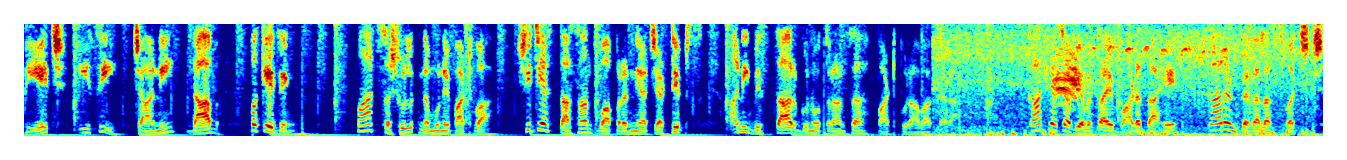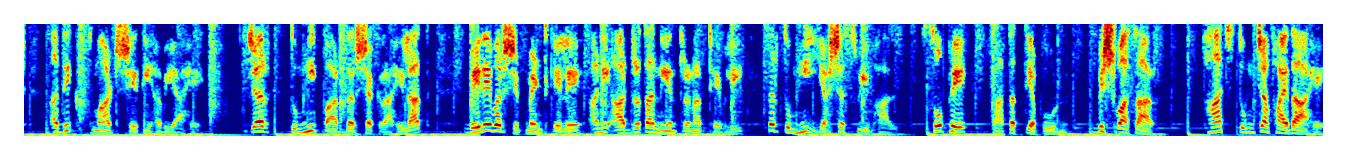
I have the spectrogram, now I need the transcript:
पीएच ईसी चानी दाब पॅकेजिंग पाच सशुल्क नमुने पाठवा. शिचेस तासांत वापरण्याच्या टिप्स आणि विस्तार गुणोत्तरांसह पाठपुरावा करा. कात्याचा व्यवसाय वाढत आहे कारण जगाला स्वच्छ अधिक स्मार्ट शेती हवी आहे. जर तुम्ही पारदर्शक राहिलात वेळेवर शिपमेंट केले आणि आर्द्रता नियंत्रणात ठेवली तर तुम्ही यशस्वी व्हाल. सोपे सातत्यपूर्ण विश्वासार्ह. हाच तुमचा फायदा आहे.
